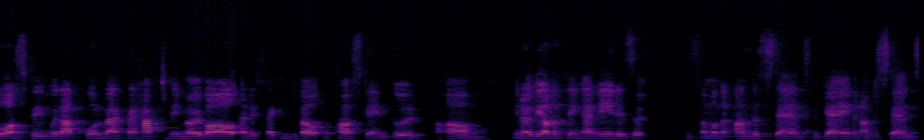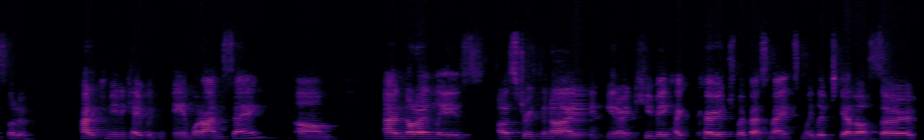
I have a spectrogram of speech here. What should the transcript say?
philosophy with our quarterback. They have to be mobile, and if they can develop the pass game, good. Um, you know, the other thing I need is, a, is someone that understands the game and understands sort of how to communicate with me and what I'm saying. Um, and not only is uh, Struth and I, you know, QB head coach, we're best mates and we live together. So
